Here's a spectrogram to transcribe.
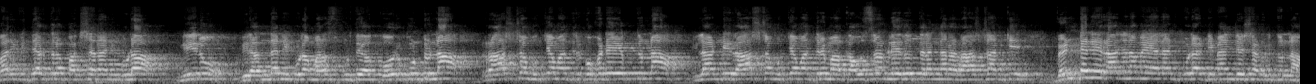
మరి విద్యార్థుల పక్షాన్ని కూడా నేను వీరందరినీ కూడా మనస్ఫూర్తిగా కోరుకుంటున్నా. రాష్ట్ర ముఖ్యమంత్రికి ఒకటే చెప్తున్నా ఇలాంటి రాష్ట్ర ముఖ్యమంత్రి మాకు అవసరం లేదు తెలంగాణ రాష్ట్రానికి వెంటనే రాజీనామా చేయాలని కూడా డిమాండ్ చేసి అడుగుతున్నా.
